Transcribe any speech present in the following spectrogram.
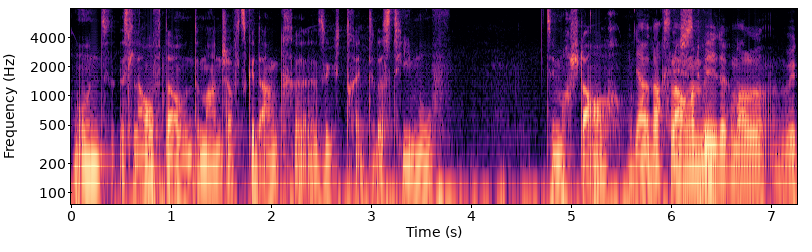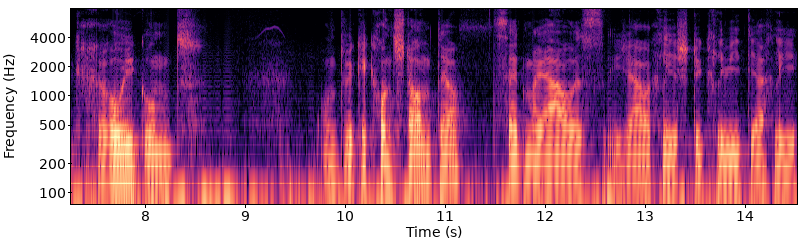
Und es läuft auch und der Mannschaftsgedanke, sie treten das Team auf. Ziemlich stark. Ja, nach langem wieder mal wirklich ruhig und, und wirklich konstant, ja. Das hat man ja auch, es ist auch ein, ein Stückchen weit ja, ein bisschen,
